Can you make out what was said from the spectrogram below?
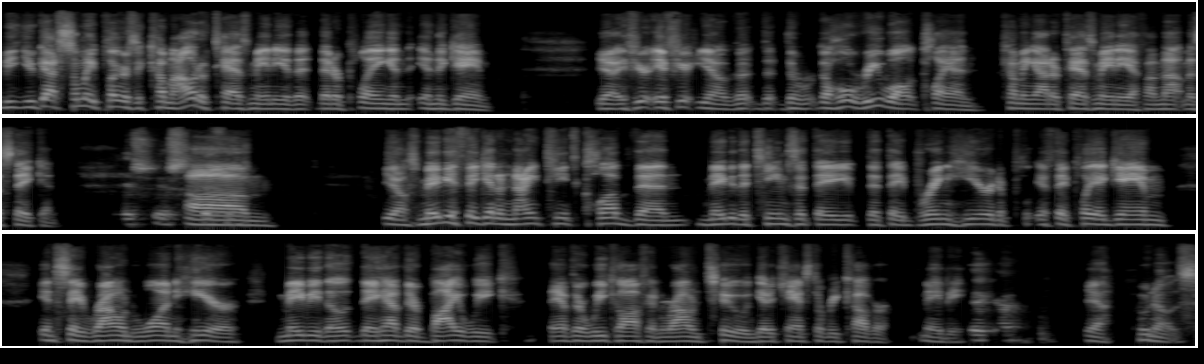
you've got so many players that come out of Tasmania that, that are playing in in the game. Yeah, if you're if you're you know the the the whole Riewoldt clan coming out of Tasmania, if I'm not mistaken. It's, it's um, you know, so maybe if they get a 19th club, then maybe the teams that they that they bring here to if they play a game in say round one here, maybe though they have their bye week, they have their week off in round two and get a chance to recover. Maybe. Yeah, who knows?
